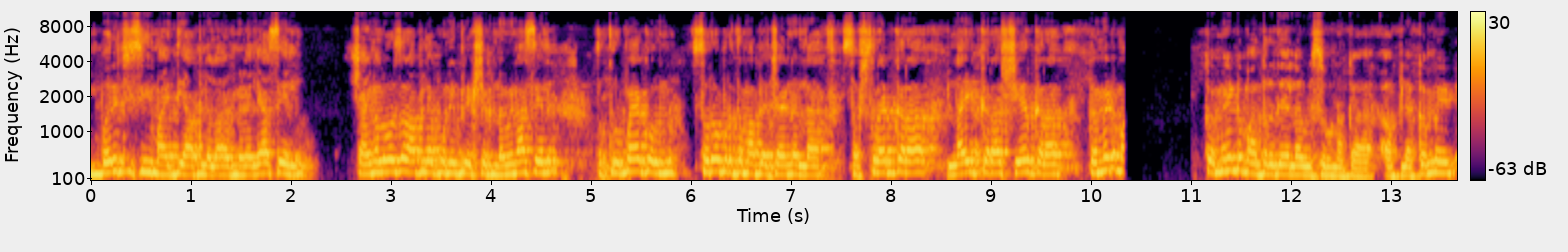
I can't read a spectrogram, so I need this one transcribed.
बरीचशी माहिती आपल्याला मिळाली असेल. चॅनलवर जर आपल्या कोणी प्रेक्षक नवीन असेल तर कृपया करून सर्वप्रथम आपल्या चॅनलला सबस्क्राईब करा लाईक करा शेअर करा. कमेंट मा कमेंट मात्र द्यायला विसरू नका. आपल्या कमेंट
